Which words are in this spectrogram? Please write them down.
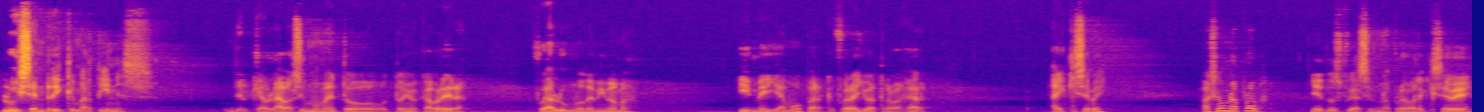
Luis Enrique Martínez, del que hablaba hace un momento Toño Cabrera, fue alumno de mi mamá y me llamó para que fuera yo a trabajar a XCB, a hacer una prueba. Y entonces fui a hacer una prueba al XCB,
